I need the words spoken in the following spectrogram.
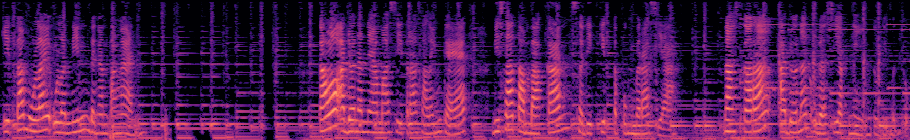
kita mulai ulenin dengan tangan. Kalau adonannya masih terasa lengket, bisa tambahkan sedikit tepung beras ya. Nah, sekarang adonan udah siap nih untuk dibentuk.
